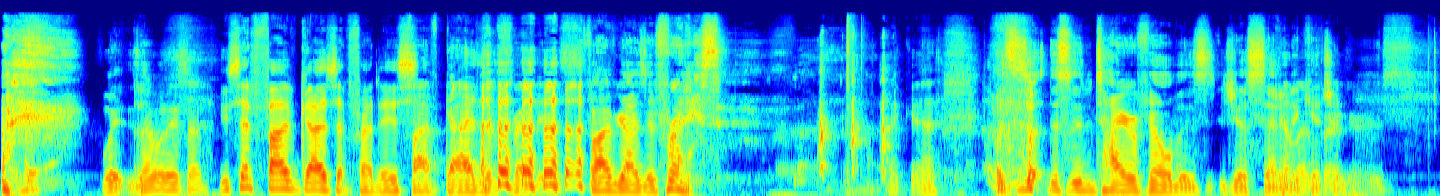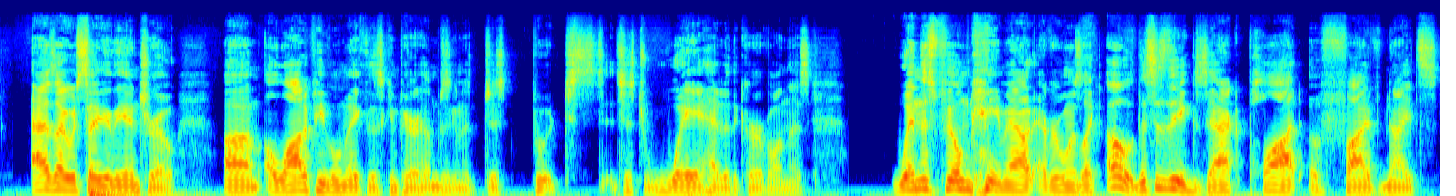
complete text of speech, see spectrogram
Wait, is that what I said? You said five guys at Freddy's. Five guys at Freddy's. Five guys at Freddy's. like a this, is, this entire film is just set in a kitchen. burgers. As I was saying in the intro, um, a lot of people make this comparison. I'm just gonna just put just, just way ahead of the curve on this. When this film came out, everyone was like, "Oh, this is the exact plot of Five Nights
